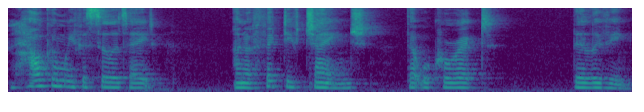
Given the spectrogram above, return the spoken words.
And how can we facilitate an effective change that will correct their living,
